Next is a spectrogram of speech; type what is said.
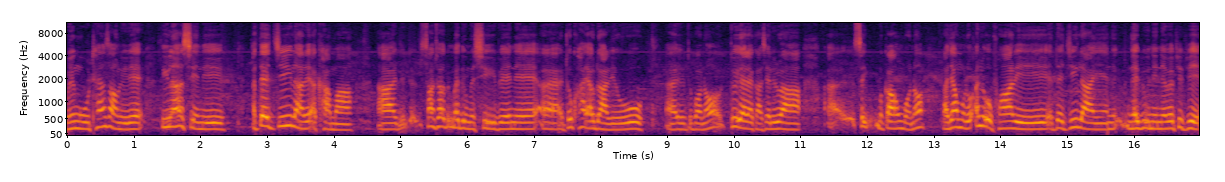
ဝင်ကိုထမ်းဆောင်နေတဲ့သီလအရှင်တွေအသက်ကြီးလာတဲ့အခါမှာအာဆောင်းချောက်မဲ့သူမရှိဘဲနဲ့အဲဒုက္ခရောက်တာတွေကိုအဲပေါ့နော်တွေ့ရတဲ့အခါဆရာလေးတို့ကအဲစိတ်မကောင်းဘူးပေါ့နော် ဒါကြောင့်မလို့အဲ့လိုအဖွားတွေအသက်ကြီးလာရင်ငယ်ပြူအနေနဲ့ပဲဖြစ်ဖြစ်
